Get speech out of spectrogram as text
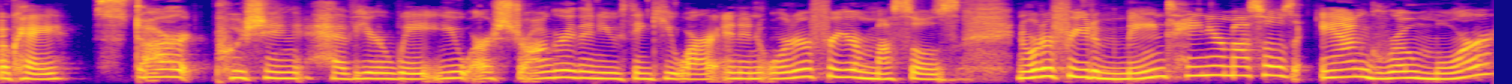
Okay. Start pushing heavier weight. You are stronger than you think you are. And in order for your muscles, in order for you to maintain your muscles and grow more,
